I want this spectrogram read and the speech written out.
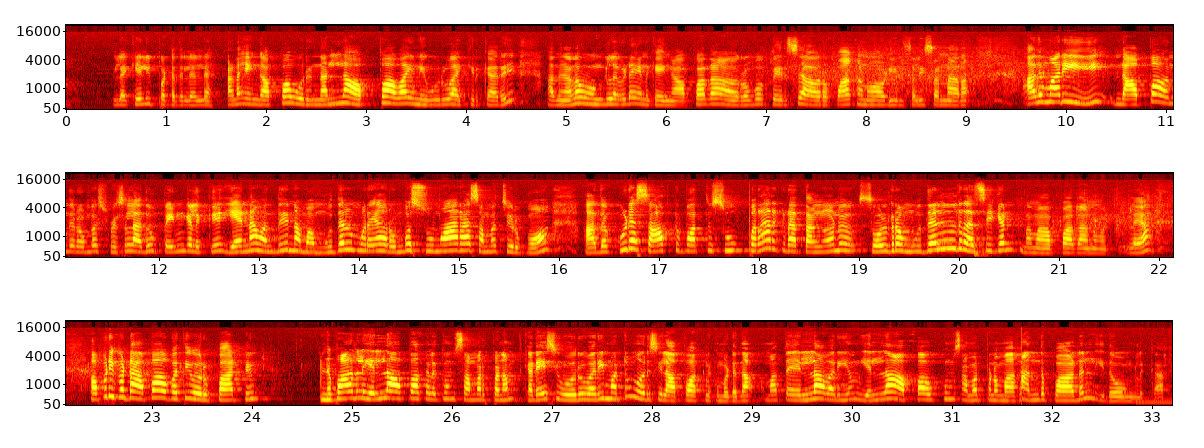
இல்லை கேள்விப்பட்டதில்ல இல்லை ஆனால் எங்கள் அப்பா ஒரு நல்ல அப்பாவாக என்னை உருவாக்கியிருக்காரு. அதனால் உங்களை விட எனக்கு எங்கள் அப்பா தான் ரொம்ப பெருசு அவரை பார்க்கணும் அப்படின்னு சொல்லி சொன்னாராம். அது மாதிரி இந்த அப்பா வந்து ரொம்ப ஸ்பெஷல் அதுவும் பெண்களுக்கு. ஏன்னா வந்து நம்ம முதல் முறையாக ரொம்ப சுமாராக சமைச்சிருப்போம். அதை கூட சாப்பிட்டு பார்த்து சூப்பராக இருக்குடா தங்கன்னு சொல்கிற முதல் ரசிகன் நம்ம அப்பா தான் நமக்கு இல்லையா? அப்படிப்பட்ட அப்பாவை பற்றி ஒரு பாட்டு. இந்த பாடல் எல்லா அப்பாக்களுக்கும் சமர்ப்பணம். கடைசி ஒரு வரி மட்டும் ஒரு சில அப்பாக்களுக்கு மட்டும்தான். மற்ற எல்லா வரியும் எல்லா அப்பாவுக்கும் சமர்ப்பணமாக அந்த பாடல் இதோ உங்களுக்காக.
